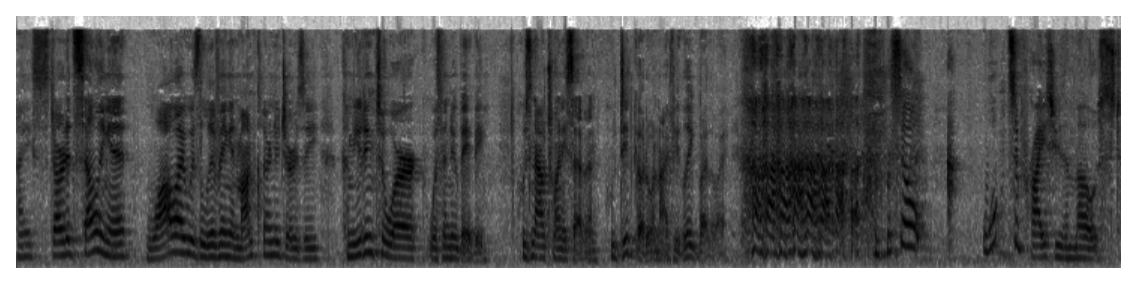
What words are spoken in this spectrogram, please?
I started selling it while I was living in Montclair, New Jersey, commuting to work with a new baby who's now 27, who did go to an Ivy League, by the way. so, what surprised you the most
